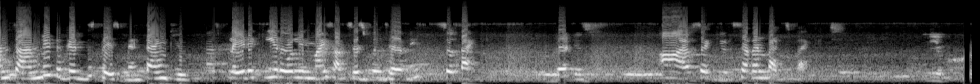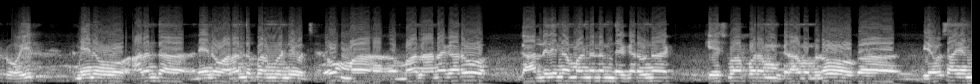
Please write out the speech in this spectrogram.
and family to get this placement. Thank you. Has played a key role in my successful journey. So thank you. That is I've secured seven package. Rohit నేను అనంత నేను అనంతపురం నుండి వచ్చాను. మా మా నాన్నగారు గార్లదిన మండలం దగ్గర ఉన్న కేశవాపురం గ్రామంలో ఒక వ్యవసాయం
